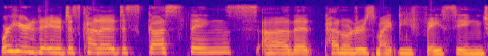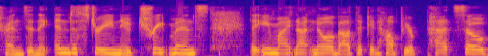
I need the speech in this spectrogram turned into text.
We're here today to just kind of discuss things uh, that pet owners might be facing, trends in the industry, new treatments that you might not know about that can help your pet. So,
